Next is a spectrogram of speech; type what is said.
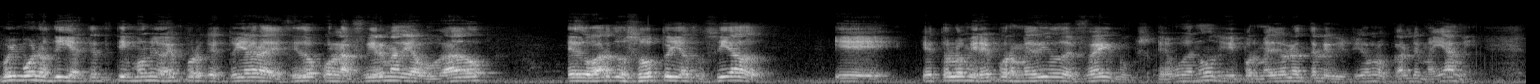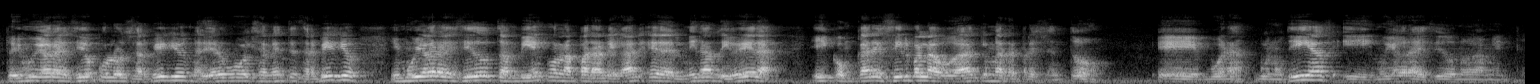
Muy buenos días. Este testimonio es porque estoy agradecido con la firma de abogado Eduardo Soto y Asociados. Y esto lo miré por medio de Facebook, que es un anuncio, y por medio de la televisión local de Miami. Estoy muy agradecido por los servicios, me dieron un excelente servicio y muy agradecido también con la paralegal Edelmira Rivera y con Care Silva, la abogada que me representó. Eh, buenas, buenos días y muy agradecido nuevamente.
